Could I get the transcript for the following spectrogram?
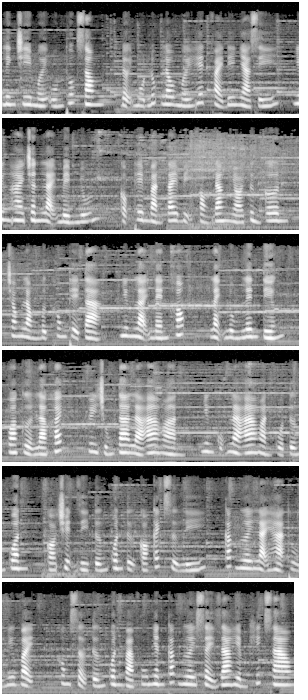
Linh Chi mới uống thuốc xong, đợi một lúc lâu mới hết phải đi nhà xí, nhưng hai chân lại mềm nhũn, cộng thêm bàn tay bị phỏng đang nhói từng cơn, trong lòng bực không thể tả, nhưng lại nén khóc, lạnh lùng lên tiếng, qua cửa là khách, tuy chúng ta là A Hoàn, nhưng cũng là A Hoàn của tướng quân, có chuyện gì tướng quân tự có cách xử lý, các ngươi lại hạ thủ như vậy, không sợ tướng quân và phu nhân các ngươi xảy ra hiểm khích sao?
